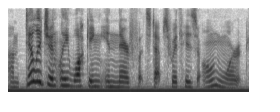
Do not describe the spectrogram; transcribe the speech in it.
um, diligently walking in their footsteps with his own work.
